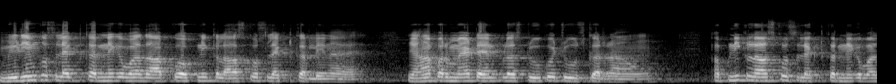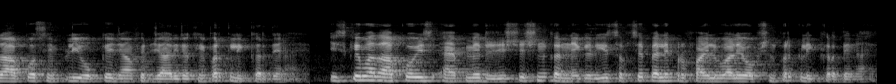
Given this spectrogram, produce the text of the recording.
मीडियम को सिलेक्ट करने के बाद आपको अपनी क्लास को सिलेक्ट कर लेना है। यहाँ पर मैं टेन प्लस टू को चूज़ कर रहा हूँ। अपनी क्लास को सिलेक्ट करने के बाद आपको सिंपली ओके या फिर जारी रखें पर क्लिक कर देना है। इसके बाद आपको इस ऐप में रजिस्ट्रेशन करने के लिए सबसे पहले प्रोफ़ाइल वाले ऑप्शन पर क्लिक कर देना है।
